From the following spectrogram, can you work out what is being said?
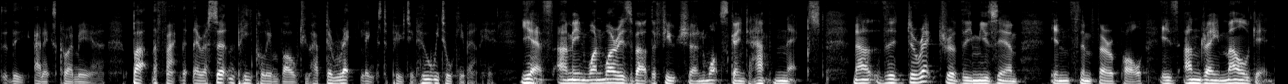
the annexed Crimea, but the fact that there are certain people involved who have direct links to Putin. Who are we talking about here? Yes, I mean, one worries about the future and what's going to happen next. Now, the director of the museum in Simferopol is Andrei Malgin,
